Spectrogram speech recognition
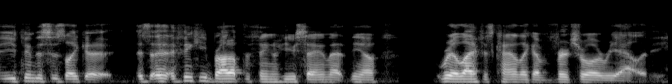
you think this is like a. I think he brought up the thing where he was saying that you know, real life is kind of like a virtual reality.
